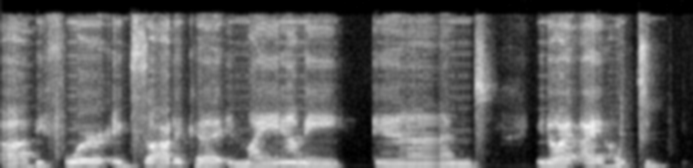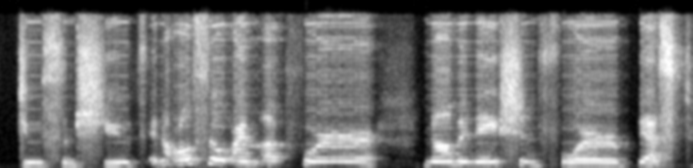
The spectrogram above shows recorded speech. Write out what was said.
uh, before Exxxotica in Miami. And, you know, I, I hope to do some shoots. And also I'm up for nomination for Best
